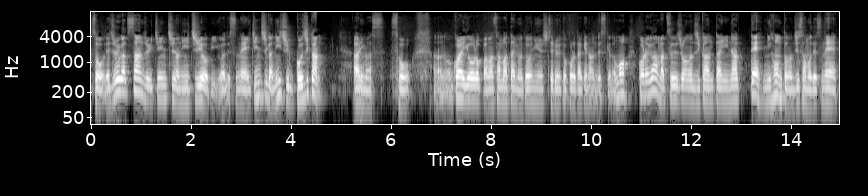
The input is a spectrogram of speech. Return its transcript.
そう。で、10月31日の日曜日はですね、1日が25時間あります。そう。あのこれはヨーロッパ、まあ、サマータイムを導入してるところだけなんですけどもこれがま通常の時間帯になって日本との時差もですね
